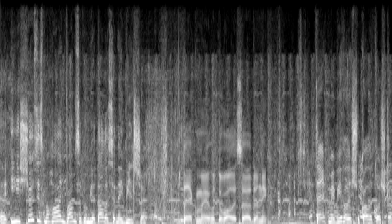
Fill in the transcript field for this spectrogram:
Е, І що зі змагань вам запам'яталося найбільше? те, як ми готувалися до них. Те, як ми бігали, шукали точки.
